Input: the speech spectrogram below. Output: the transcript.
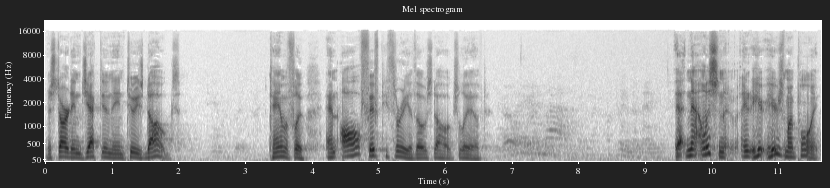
and started injecting it into his dogs. Tamiflu. And all 53 of those dogs lived. Now, listen, here, here's my point.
